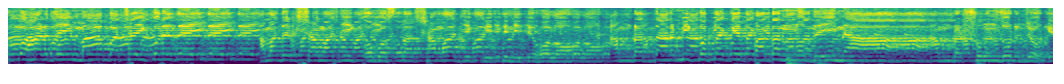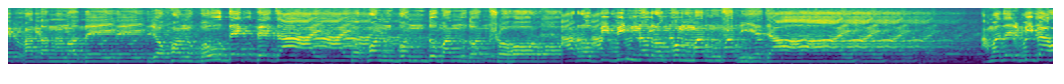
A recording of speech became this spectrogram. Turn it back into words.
উপহার দেই, মা দেই আমাদের সামাজিক অবস্থা, সামাজিক রীতিনীতি হলো, আমরা ধার্মিকতাকে প্রাধান্য দেই না, আমরা সৌন্দর্যকে প্রাধান্য দেই। যখন বউ দেখতে যায়, তখন বন্ধু বান্ধব সহ আরও বিভিন্ন রকম মানুষ নিয়ে যায়। আমাদের বিবাহ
